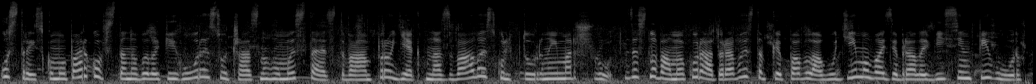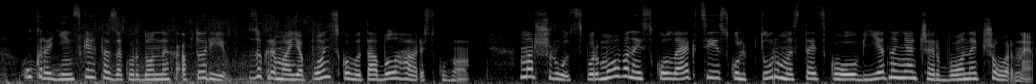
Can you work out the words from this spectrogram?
У Стрийському парку встановили фігури сучасного мистецтва. Проєкт назвали Скульптурний маршрут. За словами куратора виставки Павла Гудімова, зібрали вісім фігур українських та закордонних авторів, зокрема японського та болгарського. Маршрут сформований з колекції скульптур мистецького об'єднання Червоне-чорне,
